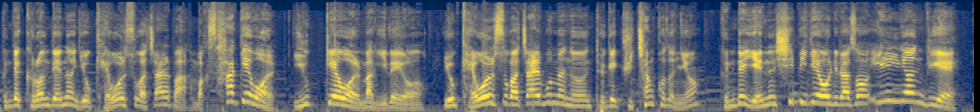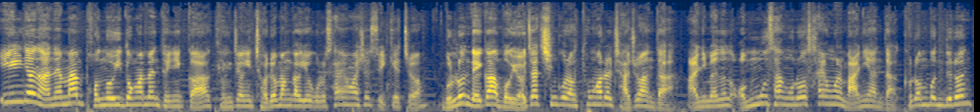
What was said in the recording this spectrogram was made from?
근데 그런 데는 요 개월 수가 짧아. 막 4개월, 6개월 막 이래요. 요 개월 수가 짧으면은 되게 귀찮거든요. 근데 얘는 12개월이라서 1년 뒤에 1년 안에만 번호 이동하면 되니까 굉장히 저렴한 가격으로 사용하실 수 있겠죠. 물론 내가 뭐 여자친구랑 통화를 자주 한다. 아니면은 업무상으로 사용을 많이 한다. 그런 분들은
